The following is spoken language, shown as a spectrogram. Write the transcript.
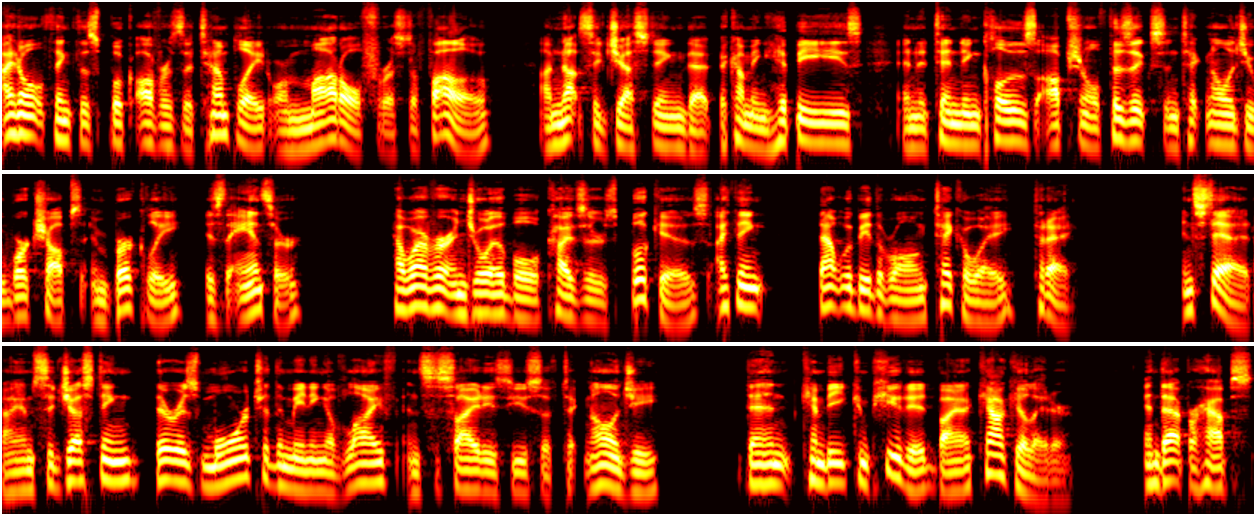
I don't think this book offers a template or model for us to follow. I'm not suggesting that becoming hippies and attending closed optional physics and technology workshops in Berkeley is the answer. However enjoyable Kaiser's book is, I think that would be the wrong takeaway today. Instead, I am suggesting there is more to the meaning of life and society's use of technology than can be computed by a calculator, and that perhaps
